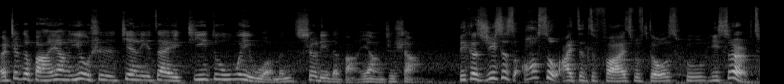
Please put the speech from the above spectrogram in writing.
而这个榜样又是建立在基督为我们设立的榜样之上。 Because Jesus also identifies with those who he served.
